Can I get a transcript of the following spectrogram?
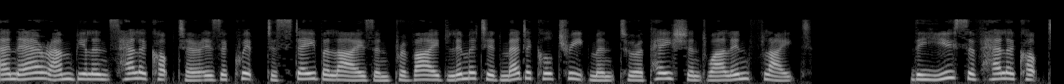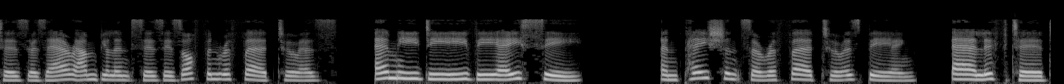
An air ambulance helicopter is equipped to stabilize and provide limited medical treatment to a patient while in flight. The use of helicopters as air ambulances is often referred to as MEDEVAC, and patients are referred to as being airlifted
